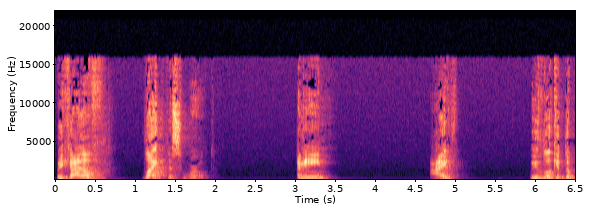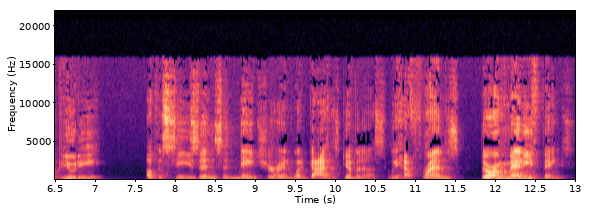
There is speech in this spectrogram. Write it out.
we kind of like this world. I mean, I we look at the beauty of the seasons and nature and what God has given us. We have friends. There are many things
